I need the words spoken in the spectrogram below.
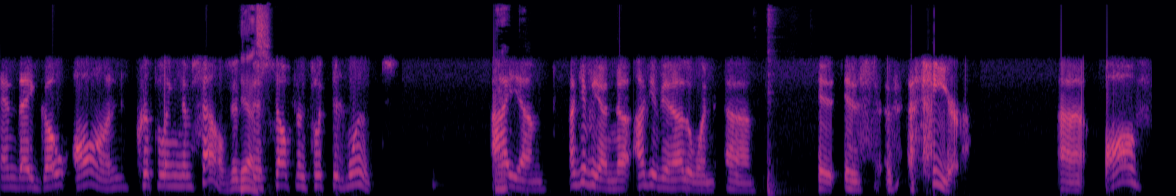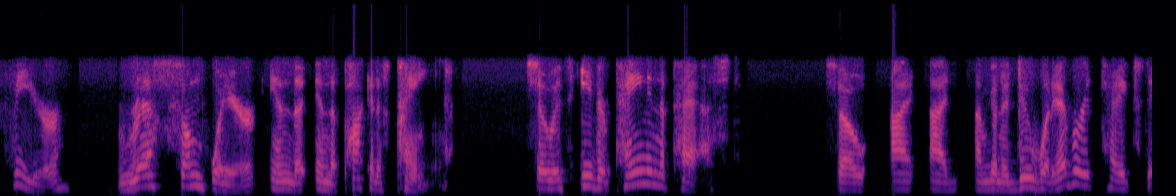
and they go on crippling themselves. It's Yes. self-inflicted wounds. I um I'll give you another I'll give you another one. Uh, is, is a fear. Uh, all fear rests somewhere in the in the pocket of pain. So it's either pain in the past. So I, I I'm going to do whatever it takes to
